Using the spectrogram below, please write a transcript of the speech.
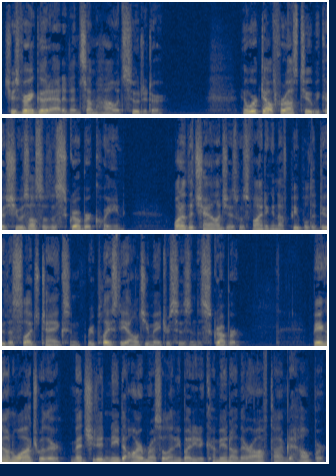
She was very good at it, and somehow it suited her. It worked out for us, too, because she was also the scrubber queen. One of the challenges was finding enough people to do the sludge tanks and replace the algae matrices in the scrubber. Being on watch with her meant she didn't need to arm wrestle anybody to come in on their off time to help her.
